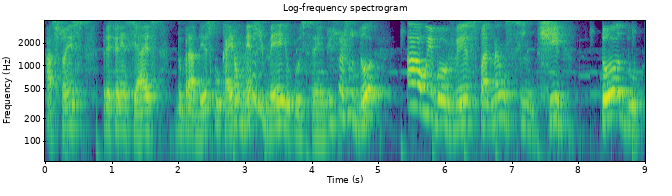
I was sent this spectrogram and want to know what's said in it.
ações preferenciais do Bradesco caíram menos de meio por cento. Isso ajudou ao Ibovespa não sentir todo o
